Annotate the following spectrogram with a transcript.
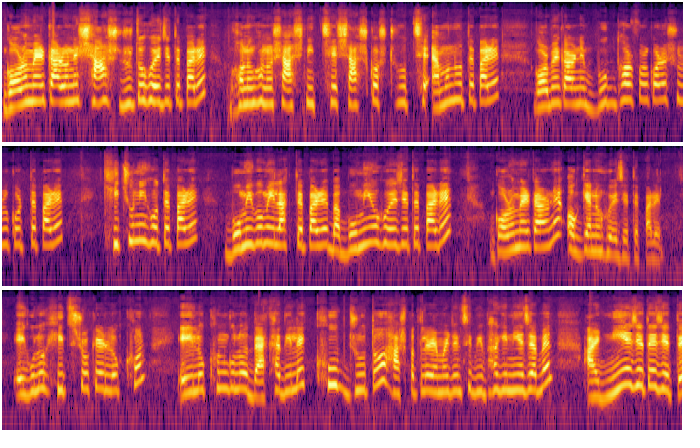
গরমের কারণে শ্বাস দ্রুত হয়ে যেতে পারে, ঘন ঘন শ্বাস নিচ্ছে, শ্বাসকষ্ট হচ্ছে, এমন হতে পারে গরমের কারণে বুক ধরফর করা শুরু করতে পারে, খিচুনি হতে পারে, বমি বমি লাগতে পারে বা বমিও হয়ে যেতে পারে, গরমের কারণে অজ্ঞানও হয়ে যেতে পারে। এগুলো হিট স্ট্রোকের লক্ষণ। এই লক্ষণগুলো দেখা দিলে খুব দ্রুত হাসপাতালের এমার্জেন্সি বিভাগে নিয়ে যাবেন আর নিয়ে যেতে যেতে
